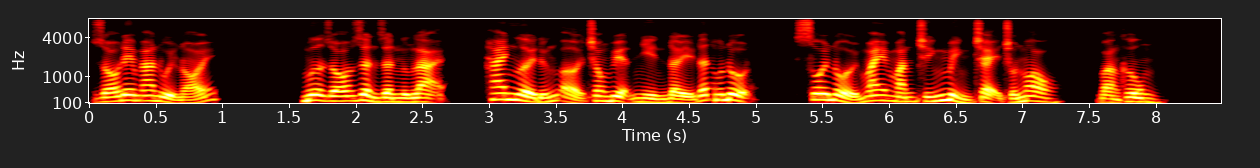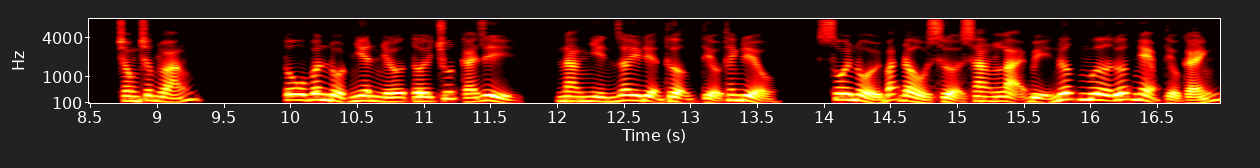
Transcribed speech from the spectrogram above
Gió đêm an ủi nói. Mưa gió dần dần ngừng lại, hai người đứng ở trong viện nhìn đầy đất hỗn độn, sôi nổi may mắn chính mình chạy trốn mau, bằng không. Trong chớp nhoáng, Tô Vân đột nhiên nhớ tới chút cái gì, nàng nhìn dây điện thượng tiểu thanh điểu, sôi nổi bắt đầu sửa sang lại bị nước mưa ướt nhẹp tiểu cánh,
